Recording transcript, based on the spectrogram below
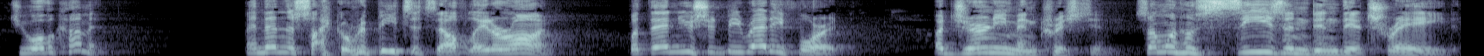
that you overcome it. And then the cycle repeats itself later on but then you should be ready for it. A journeyman Christian, someone who's seasoned in their trade,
